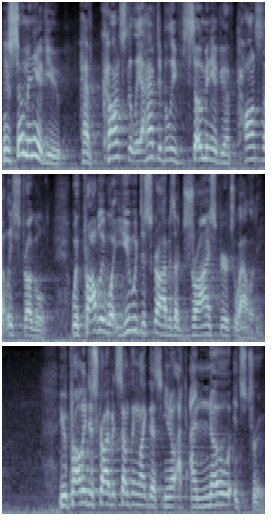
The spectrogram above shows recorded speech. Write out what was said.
You know, so many of you have constantly, I have to believe, so many of you have constantly struggled with probably what you would describe as a dry spirituality. You would probably describe it something like this You know, I, I, know it's true.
